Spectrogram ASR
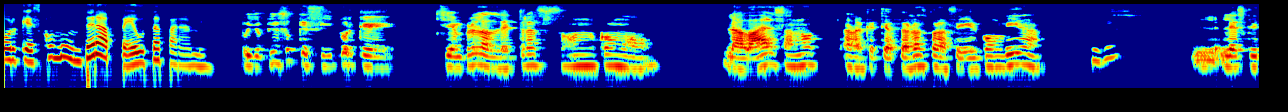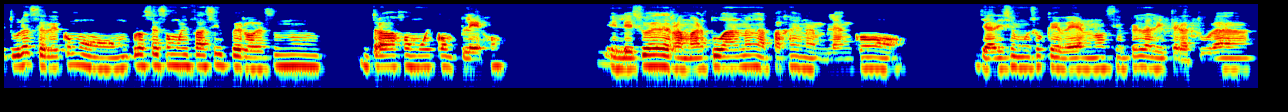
porque es como un terapeuta para mí. Pues yo pienso que sí, porque siempre las letras son como la balsa, ¿no? A la que te aferras para seguir con vida. La escritura se ve como un proceso muy fácil, pero es un, un trabajo muy complejo. El hecho de derramar tu alma en la página en blanco ya dice mucho que ver, ¿no? Siempre la literatura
